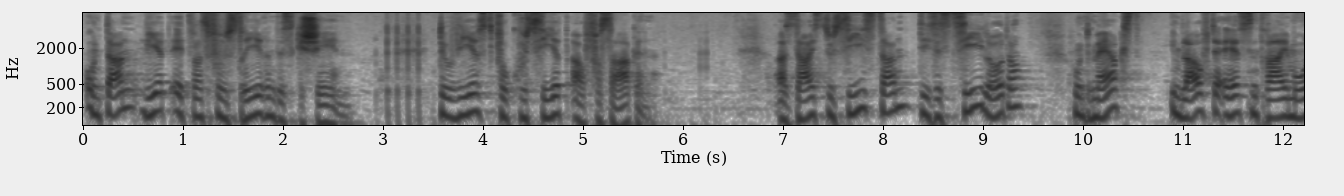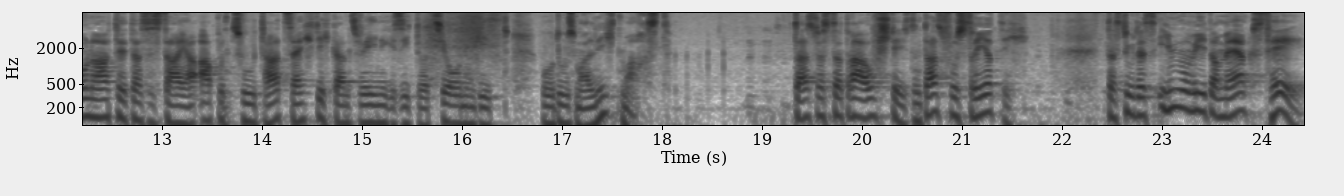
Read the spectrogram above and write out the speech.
und dann wird etwas Frustrierendes geschehen. Du wirst fokussiert auf Versagen. Also das heißt, du siehst dann dieses Ziel, oder? Und merkst im Laufe der ersten drei Monate, dass es da ja ab und zu tatsächlich ganz wenige Situationen gibt, wo du es mal nicht machst. Das, was da drauf steht. Und das frustriert dich. Dass du das immer wieder merkst, hey,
